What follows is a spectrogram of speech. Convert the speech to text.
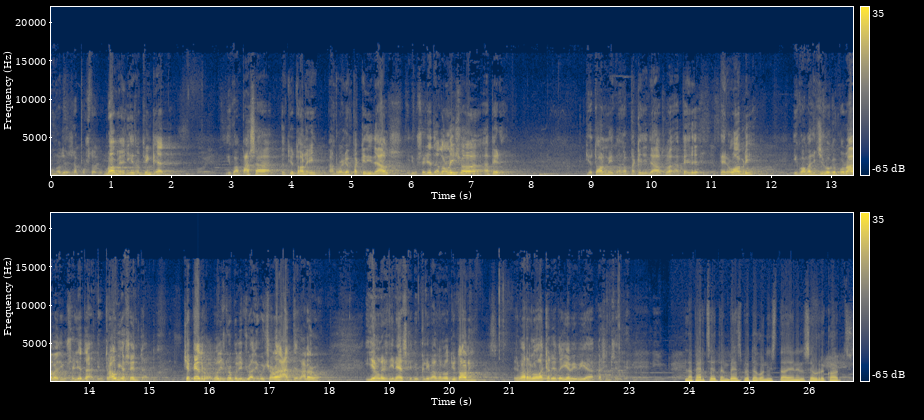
uno dels apostadors, un home allí en el trinquet, i quan passa el tio Toni, enrotlla un paquet d'ideals i diu, Selleta, dona-li això a Pere. El tio Toni dona el paquet d'ideals a Pere, Pere l'obri, i quan va llegir el que posava, diu, Selleta, diu, trau i assenta't. Che Pedro, no dius que no podies jugar, diu, això era antes, ara no. I en les diners que diu que li va donar el tio Toni, es va arreglar la careta i ja vivia a Cincella. La Perxa també és protagonista en els seus records.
